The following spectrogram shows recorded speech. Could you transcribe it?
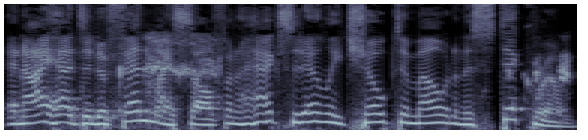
and I had to defend myself and I accidentally choked him out in the stick room.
